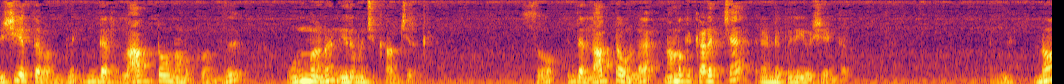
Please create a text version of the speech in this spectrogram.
விஷயத்தை வந்து இந்த லாக்டவுன் நமக்கு வந்து உண்மைன்னு நிரூபித்து காமிச்சிருக்கு. ஸோ இந்த லாக்டவுனில் நமக்கு கிடைச்ச ரெண்டு பெரிய விஷயங்கள். நோ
